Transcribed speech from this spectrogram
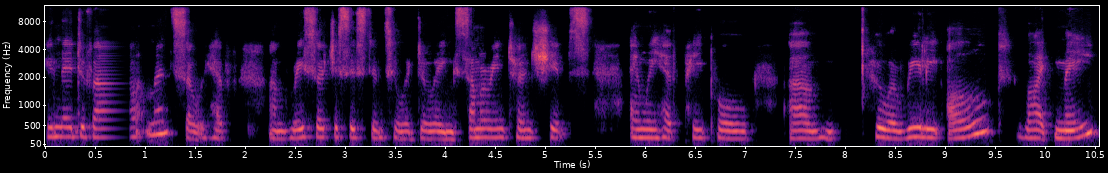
in their development. So we have um, research assistants who are doing summer internships and we have people um, who are really old, like me,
